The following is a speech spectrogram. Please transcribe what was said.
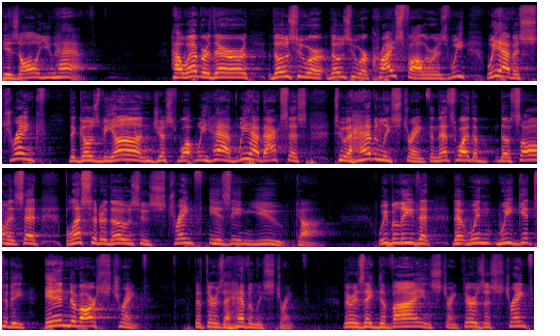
is all you have. However, there are those who are those who are Christ followers, we, we have a strength that goes beyond just what we have. We have access to a heavenly strength, and that's why the, the psalm has said, Blessed are those whose strength is in you, God. We believe that, that when we get to the end of our strength, that there is a heavenly strength. There is a divine strength. There is a strength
